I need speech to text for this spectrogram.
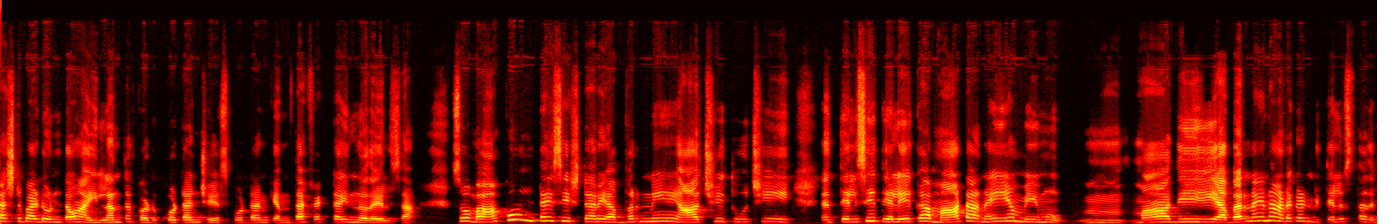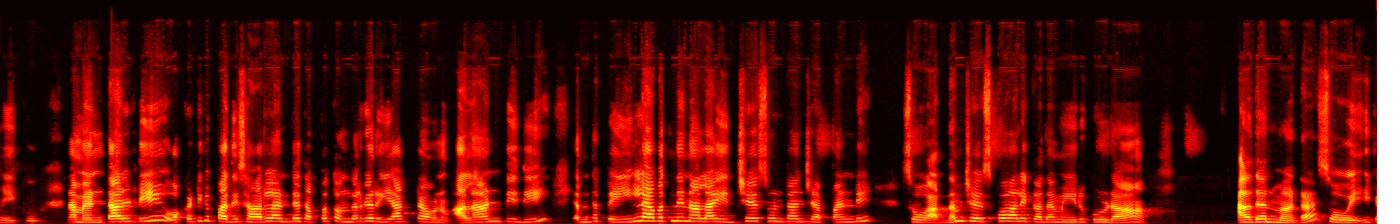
కష్టపడి ఉంటాం. ఆ ఇల్లంతా కడుక్కోవటానికి, చేసుకోవటానికి ఎంత ఎఫెక్ట్ అయిందో తెలుసా? సో, మాకు ఉంటాయి సిస్టర్. ఎవరిని ఆచి తూచి తెలిసి తెలియక మాట అనేయం మేము. మాది ఎవరినైనా అడగండి తెలుస్తుంది మీకు. నా మెంటాలిటీ ఒకటికి 10 సార్లు అంటే తప్ప తొందరగా రియాక్ట్ అవ్వను. అలాంటిది ఎంత పెయిన్ లేకపోతే నేను అలా ఇది చేసుంటాను చెప్పండి. సో, అర్థం చేసుకోవాలి కదా మీరు కూడా. అదనమాట. సో, ఇక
